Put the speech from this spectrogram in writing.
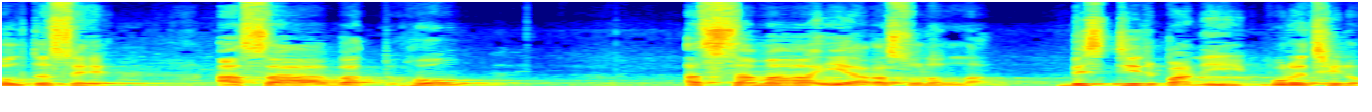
বলতেছে আসাবাত হু আসামা ইয়া রাসূলুল্লাহ। বৃষ্টির পানি পড়েছিল।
